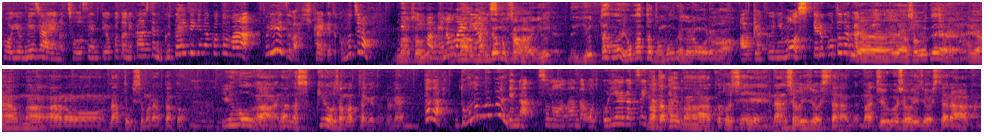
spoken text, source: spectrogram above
そういうメジャーへの挑戦ということに関しての具体的なことはとりあえずは控えてとかもちろん、ねまあね。今目の前にあるしまあまあでもさ言言った方が良かったと思うけどね俺は。あ逆にもう知ってることだいからみんなやいやそれで、はい。い、やまああの納得してもらったと、いう方がなんかすっきり収まったけどね、ただどの部分でなそのなんだろうお折り合いがついたまあ、のか例えば今年何勝以上したら、まあ、15勝以上したら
